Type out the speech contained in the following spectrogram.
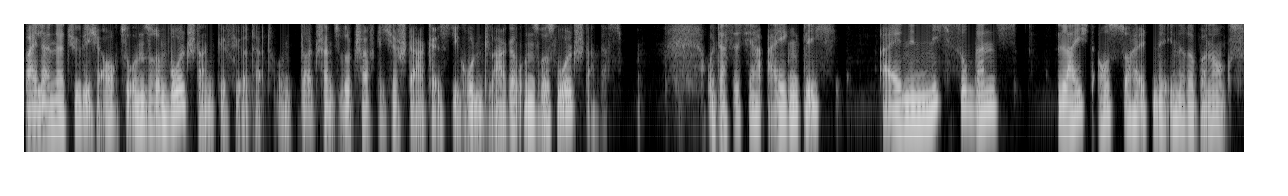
weil er natürlich auch zu unserem Wohlstand geführt hat. Und Deutschlands wirtschaftliche Stärke ist die Grundlage unseres Wohlstandes. Und das ist ja eigentlich eine nicht so ganz leicht auszuhaltende innere Balance.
